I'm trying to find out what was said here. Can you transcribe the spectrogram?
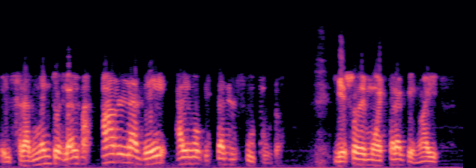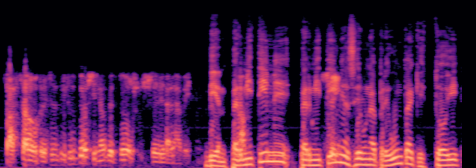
el fragmento del alma habla de algo que está en el futuro, y eso demuestra que no hay pasado, presente y futuro, sino que todo sucede a la vez. Bien, permitime, hacer una pregunta que estoy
